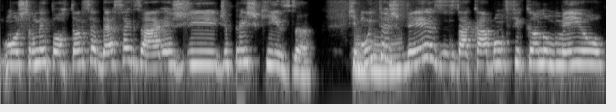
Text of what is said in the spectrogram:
mostrando a importância dessas áreas de, de pesquisa, que uhum. muitas vezes acabam ficando meio,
